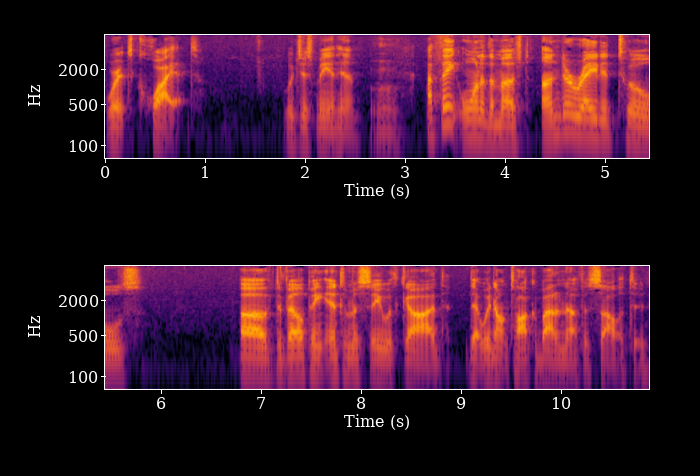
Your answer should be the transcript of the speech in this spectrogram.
where it's quiet, with just me and Him. Mm. I think one of the most underrated tools of developing intimacy with God that we don't talk about enough is solitude.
